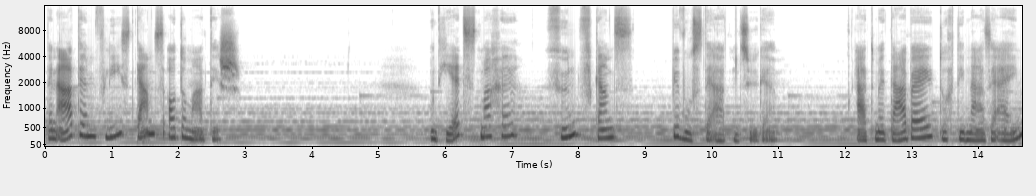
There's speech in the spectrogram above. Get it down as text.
Dein Atem fließt ganz automatisch. Und jetzt mache fünf ganz bewusste Atemzüge. Atme dabei durch die Nase ein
